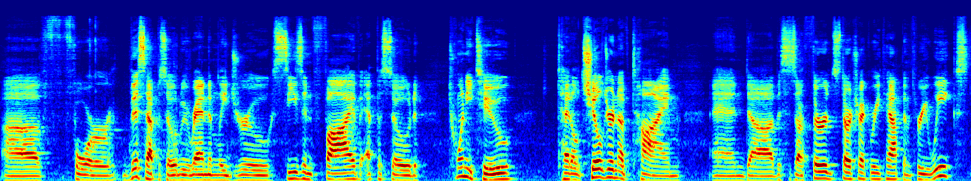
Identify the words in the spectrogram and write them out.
uh, for this episode. We randomly drew season 5, episode 22, titled Children of Time. And uh, this is our third Star Trek recap in three weeks.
